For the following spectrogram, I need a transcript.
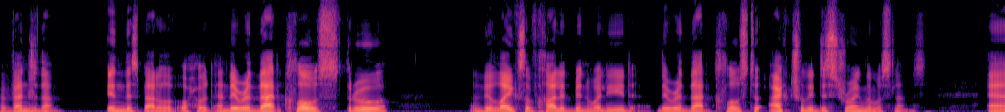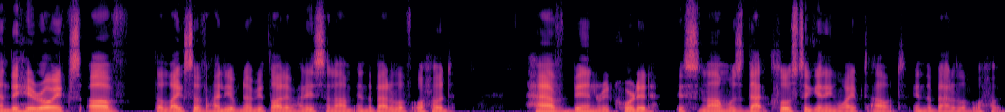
avenge them in this Battle of Uhud. And they were that close through the likes of Khalid bin Walid, they were that close to actually destroying the Muslims. And the heroics of the likes of Ali ibn Abi Talib salam, in the Battle of Uhud have been recorded. Islam was that close to getting wiped out in the Battle of Uhud.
